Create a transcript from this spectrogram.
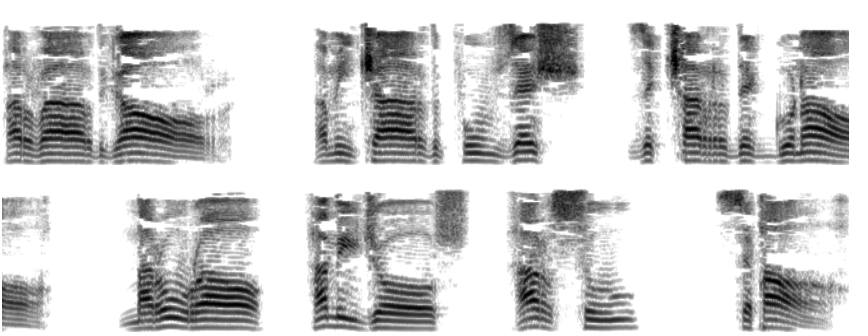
پروردگار. همی کرد پوزش ز کرد گناه. مرو را همی جست هر سو سپاه.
